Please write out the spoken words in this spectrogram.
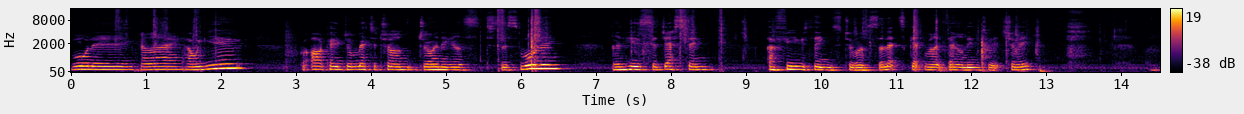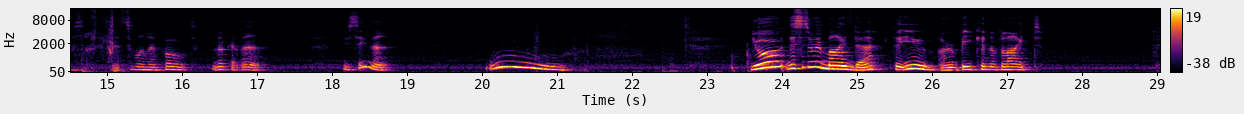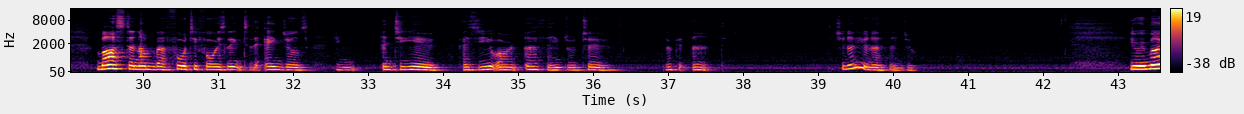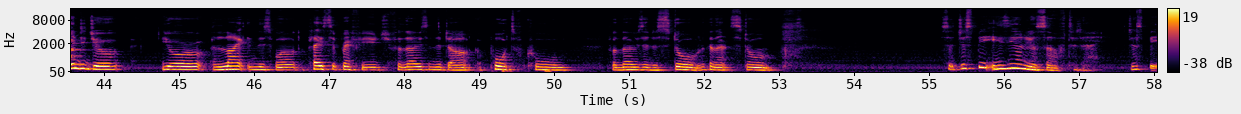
Morning, hi, how are you? Got Archangel Metatron joining us this morning, and he's suggesting a few things to us. So let's get right down into it, shall we? That's the one I pulled. Look at that. You see that? Ooh. You're, this is a reminder that you are a beacon of light. Master number 44 is linked to the angels and, and to you as you are an earth angel too. Look at that. Did you know you're an earth angel? You're reminded you're, you're a light in this world, a place of refuge for those in the dark, a port of call for those in a storm. Look at that storm. So just be easy on yourself today. Just be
